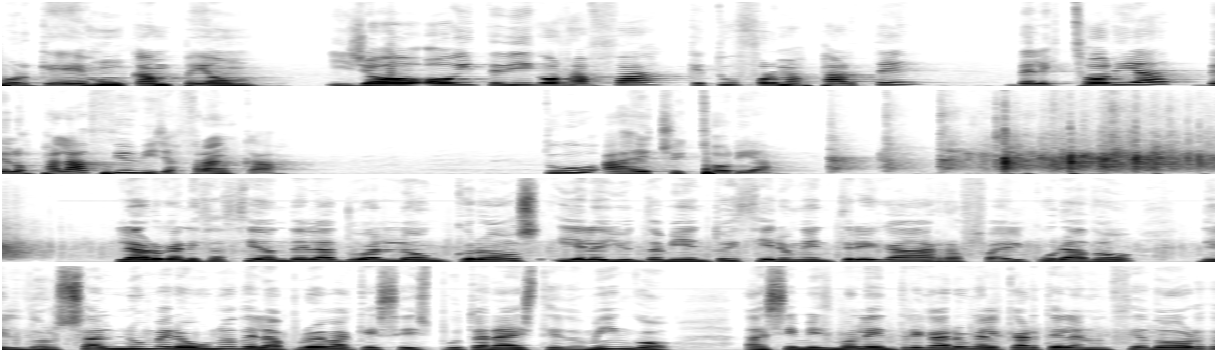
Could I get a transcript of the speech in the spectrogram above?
porque es un campeón. Y yo hoy te digo, Rafa, que tú formas parte de la historia de los Palacios y Villafranca. Tú has hecho historia. La organización de la Dual Long Cross y el ayuntamiento hicieron entrega a Rafael Curado del dorsal número uno de la prueba que se disputará este domingo. Asimismo, le entregaron el cartel anunciador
